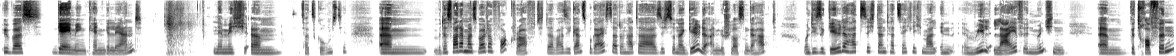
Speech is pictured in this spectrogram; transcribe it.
übers Gaming kennengelernt. Nämlich, ähm, jetzt hat's gerumst hier. Ähm, das war damals World of Warcraft. Da war sie ganz begeistert und hat da sich so einer Gilde angeschlossen gehabt. Und diese Gilde hat sich dann tatsächlich mal in Real Life in München ähm, getroffen.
